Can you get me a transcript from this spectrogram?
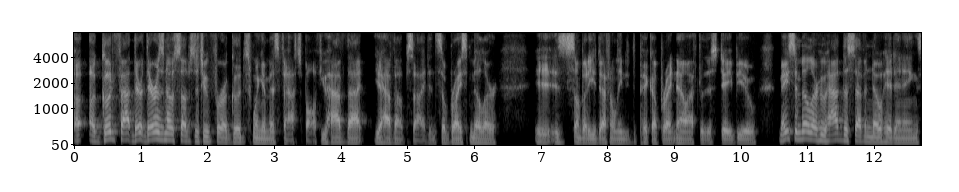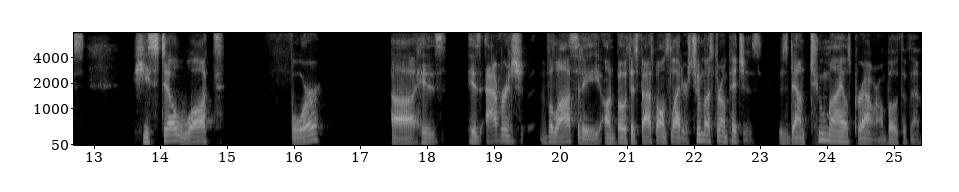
a, good fat there there is no substitute for a good swing and miss fastball. If you have that, you have upside. And so Bryce Miller is somebody you definitely need to pick up right now after this debut. Mason Miller, who had the seven no hit innings, he still walked four. Uh, his his average velocity on both his fastball and sliders, two must thrown pitches, is down two miles per hour on both of them.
